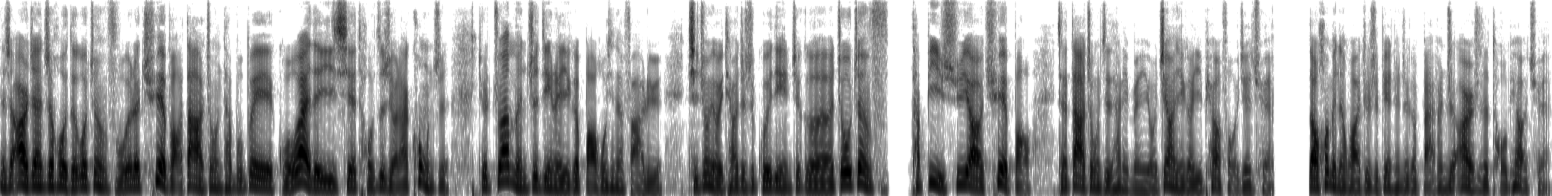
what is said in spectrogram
那是二战之后德国政府为了确保大众它不被国外的一些投资者来控制，就专门制定了一个保护性的法律。其中有一条就是规定，这个州政府它必须要确保在大众集团里面有这样一个一票否决权。到后面的话就是变成这个百分之二十的投票权。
